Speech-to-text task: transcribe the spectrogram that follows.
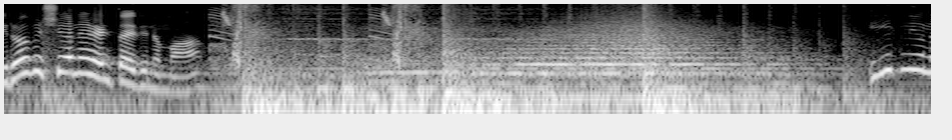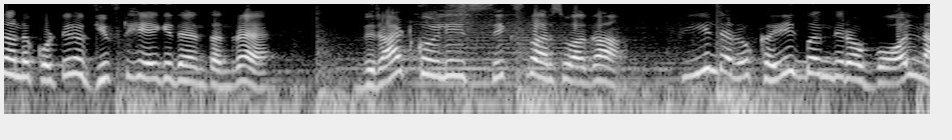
ಇರೋ ವಿಷಯನೇ ಹೇಳ್ತಾ ಇದ್ದೀನಮ್ಮ ಈಗ ನೀವು ನನಗೆ ಕೊಟ್ಟಿರೋ ಗಿಫ್ಟ್ ಹೇಗಿದೆ ಅಂತಂದ್ರೆ ವಿರಾಟ್ ಕೊಹ್ಲಿ ಸಿಕ್ಸ್ ಬಾರಿಸುವಾಗ ಫೀಲ್ಡರು ಕೈಗೆ ಬಂದಿರೋ ಬಾಲ್ನ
